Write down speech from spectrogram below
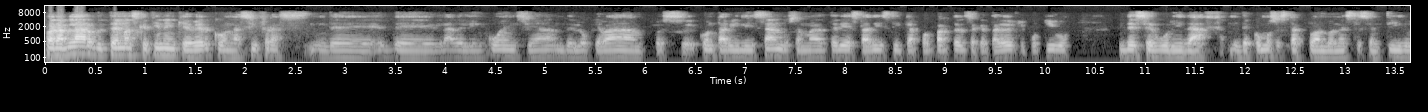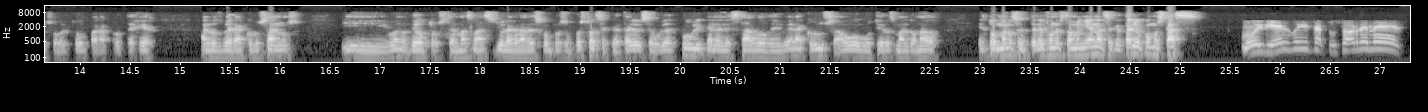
para hablar de temas que tienen que ver con las cifras de, la delincuencia, de lo que va pues contabilizándose en materia estadística por parte del secretario ejecutivo de seguridad, de cómo se está actuando en este sentido, sobre todo para proteger a los veracruzanos y bueno, de otros temas más. Yo le agradezco, por supuesto, al secretario de Seguridad Pública en el estado de Veracruz, a Hugo Gutiérrez Maldonado, el tomarnos el teléfono esta mañana. Secretario, ¿cómo estás? Muy bien, Luis, a tus órdenes.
